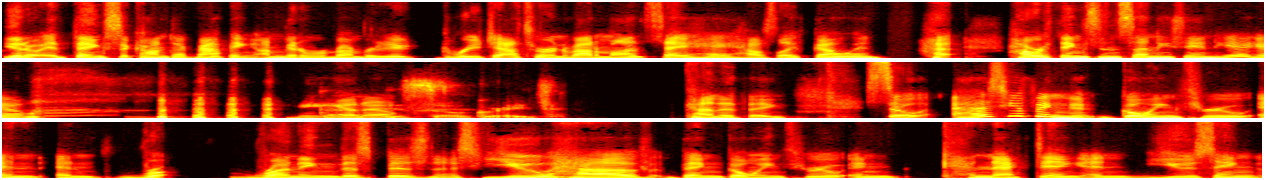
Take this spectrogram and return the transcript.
You know, and thanks to contact mapping, I'm going to remember to reach out to her in about a month, say, Hey, how's life going? How are things in sunny San Diego? you know, is so great kind of thing. So as you've been going through and and running this business, you have been going through and connecting and using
